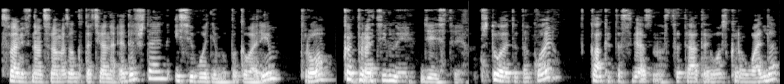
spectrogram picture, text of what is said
С вами финансовая амазонка Татьяна Эдельштейн, и сегодня мы поговорим про корпоративные действия. Что это такое? Как это связано с цитатой Оскара Уальда?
